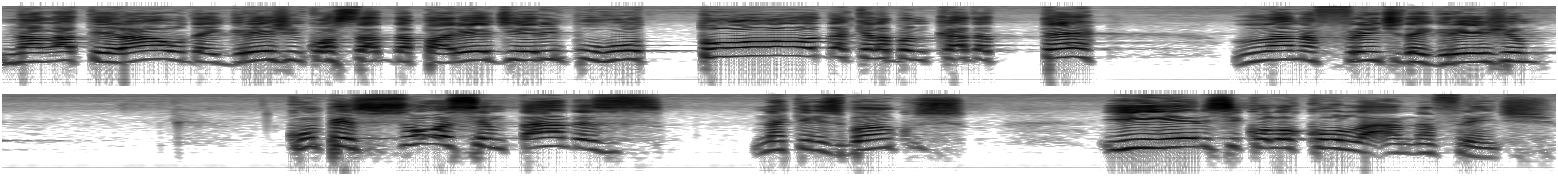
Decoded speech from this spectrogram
na lateral da igreja, encostado da parede, e ele empurrou toda aquela bancada até lá na frente da igreja, com pessoas sentadas naqueles bancos, e ele se colocou lá na frente.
